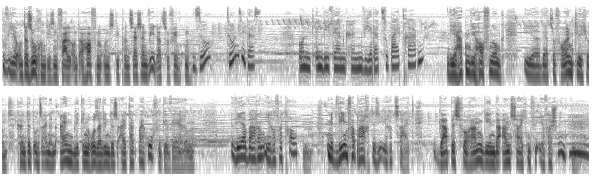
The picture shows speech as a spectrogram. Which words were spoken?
Wir untersuchen diesen Fall und erhoffen uns, die Prinzessin wiederzufinden. So, tun Sie das. Und inwiefern können wir dazu beitragen? Wir hatten die Hoffnung, ihr wärt so freundlich und könntet uns einen Einblick in Rosalindes Alltag bei Hofe gewähren. Wer waren Ihre Vertrauten? Mit wem verbrachte sie ihre Zeit? Gab es vorangehende Anzeichen für ihr Verschwinden? Hm,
